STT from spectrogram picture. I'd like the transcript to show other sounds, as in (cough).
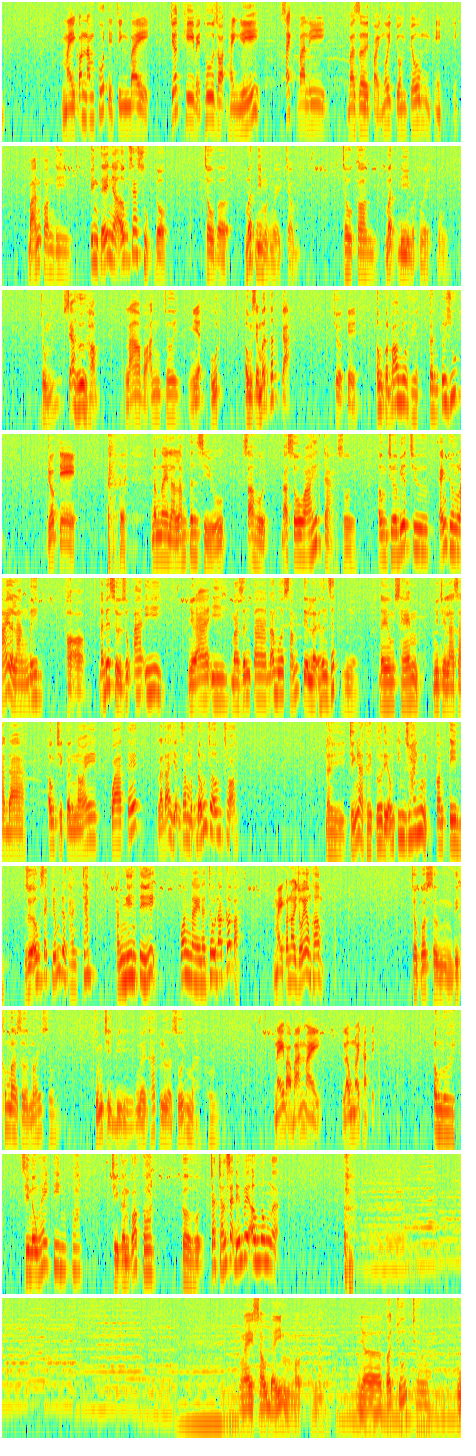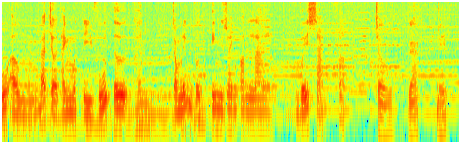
Mày có 5 phút để trình bày Trước khi phải thu dọn hành lý Xách vali Và rời khỏi ngôi chuồng chung. (laughs) Bán con đi Kinh tế nhà ông sẽ sụp đổ. Châu vợ mất đi một người chồng. Châu con mất đi một người bố. Chúng sẽ hư hỏng Lao vào ăn chơi, nghiện, hút. Ông sẽ mất tất cả. Chưa kể Ông còn bao nhiêu việc cần tôi giúp? Giúp gì? (laughs) Năm nay là năm tân sửu Xã hội đã số hóa hết cả rồi Ông chưa biết chứ, Cánh thương lái ở làng bên, Họ đã biết sử dụng AI Nhờ AI mà dân ta đã mua sắm tiện lợi hơn rất nhiều. Đây ông xem, Như trên Lazada, Ông chỉ cần nói qua Tết Là đã hiện ra một đống cho ông chọn. Đây chính là thời cơ để ông kinh doanh, Con tin. Rồi ông sẽ kiếm được hàng trăm, Hàng nghìn tỷ. Con này là châu đa cấp à? Mày có nói dối ông không? Châu có sừng thì không bao giờ nói dối Chúng chỉ bị người khác lừa dối mà thôi Nãy bảo bán mày Là ông nói thật ấy. Ông ơi Xin ông hãy tin con Chỉ cần có con Cơ hội chắc chắn sẽ đến với ông ông ạ à. Ngay sau đấy một năm Nhờ có chú Châu Phú ông đã trở thành một tỷ phú tự thân Trong lĩnh vực kinh doanh online Với sản phẩm Châu gác bếp.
